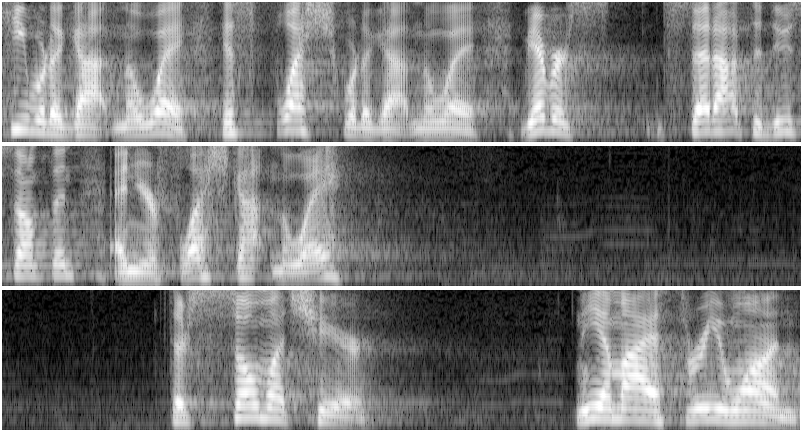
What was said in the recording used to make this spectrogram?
He would have gotten the way. His flesh would have gotten in the way. Have you ever set out to do something and your flesh got in the way? There's so much here. Nehemiah 3 1.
